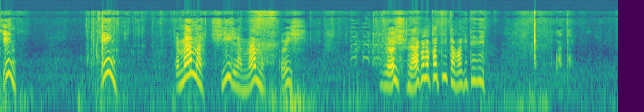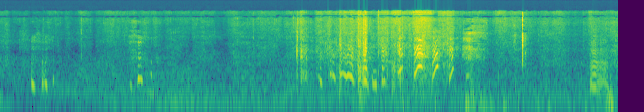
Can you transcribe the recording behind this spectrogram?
¿Quién? ¿Quién? La mamá. Sí, la mamá. Uy. Uy, me da con la patita para que te di? patita. Mm.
